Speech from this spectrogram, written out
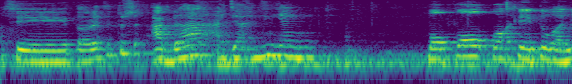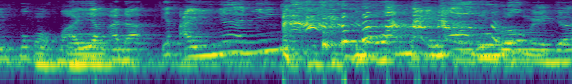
Si toilet itu terus ada aja anjing yang popok waktu itu anjing popok, Popok. bayang ada ya tainya anjing. Di bawah meja blok meja.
